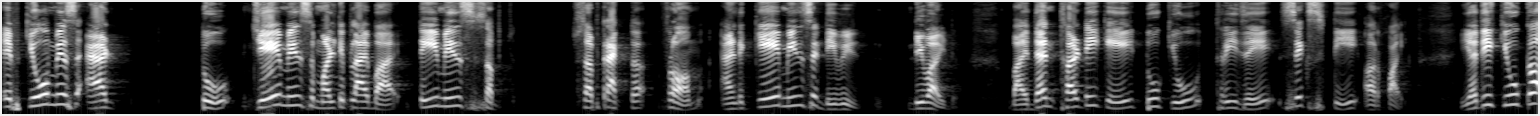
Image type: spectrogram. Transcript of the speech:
If Q means add to J means multiply by T means sub subtract from and K means divide divide by then thirty K two Q three J six T और फाइव यदि क्यू का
